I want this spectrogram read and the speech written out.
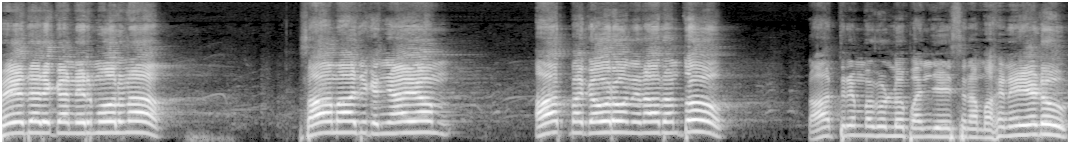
పేదరిక నిర్మూలన సామాజిక న్యాయం ఆత్మగౌరవ నినాదంతో రాత్రింబగుళ్ళు పనిచేసిన మహనీయుడు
